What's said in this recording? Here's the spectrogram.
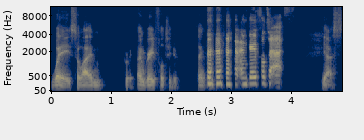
way. So I'm I'm grateful to you. Thank you. I'm grateful to us. Yes,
